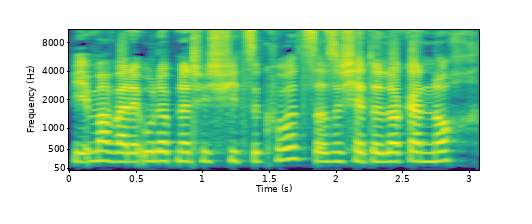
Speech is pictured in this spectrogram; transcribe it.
Wie immer war der Urlaub natürlich viel zu kurz. Also ich hätte locker noch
